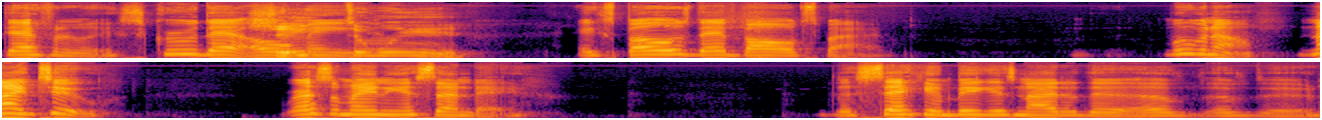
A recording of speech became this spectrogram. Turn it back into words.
Definitely screw that old Cheat man. to win. Expose that bald spot. Moving on. Night two. WrestleMania Sunday. The second biggest night of the of, of the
